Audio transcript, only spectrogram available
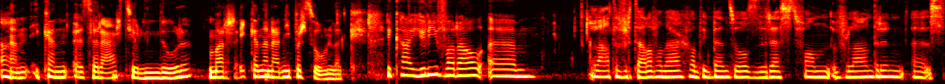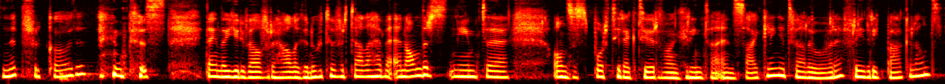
Ah. En ik ken uiteraard Jolien Doren, maar ik ken haar niet persoonlijk. Ik ga jullie vooral ehm, laten vertellen vandaag, want ik ben zoals de rest van Vlaanderen uh, snip verkouden. dus ik denk dat jullie wel verhalen genoeg te vertellen hebben. En anders neemt uh, onze sportdirecteur van Grinta en Cycling het wel over, hè? Frederik Bakeland.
